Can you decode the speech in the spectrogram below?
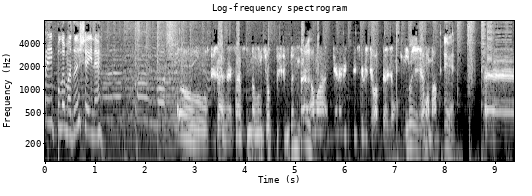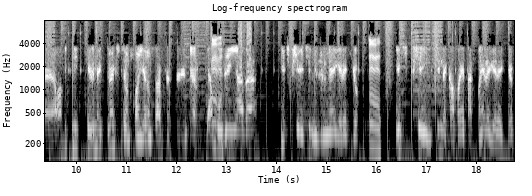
arayıp bulamadığın şey ne? Oo, güzel esasında bunu çok düşündüm de ama gene bir klişe bir cevap vereceğim. Bunu diyeceğim ama Evet. Eee, ama bir kelime eklemek istiyorum. Son yarım saatte size dinliyorum. Ya Evet. bu dünyada hiçbir şey için üzülmeye gerek yok. Evet. Hiçbir şey için de kafaya takmaya da gerek yok.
